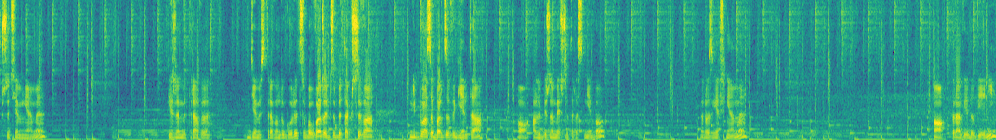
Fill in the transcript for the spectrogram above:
Przyciemniamy. Bierzemy trawę, idziemy z trawą do góry. Trzeba uważać, żeby ta krzywa nie była za bardzo wygięta. O, ale bierzemy jeszcze teraz niebo. Rozjaśniamy. O, prawie do bieli.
